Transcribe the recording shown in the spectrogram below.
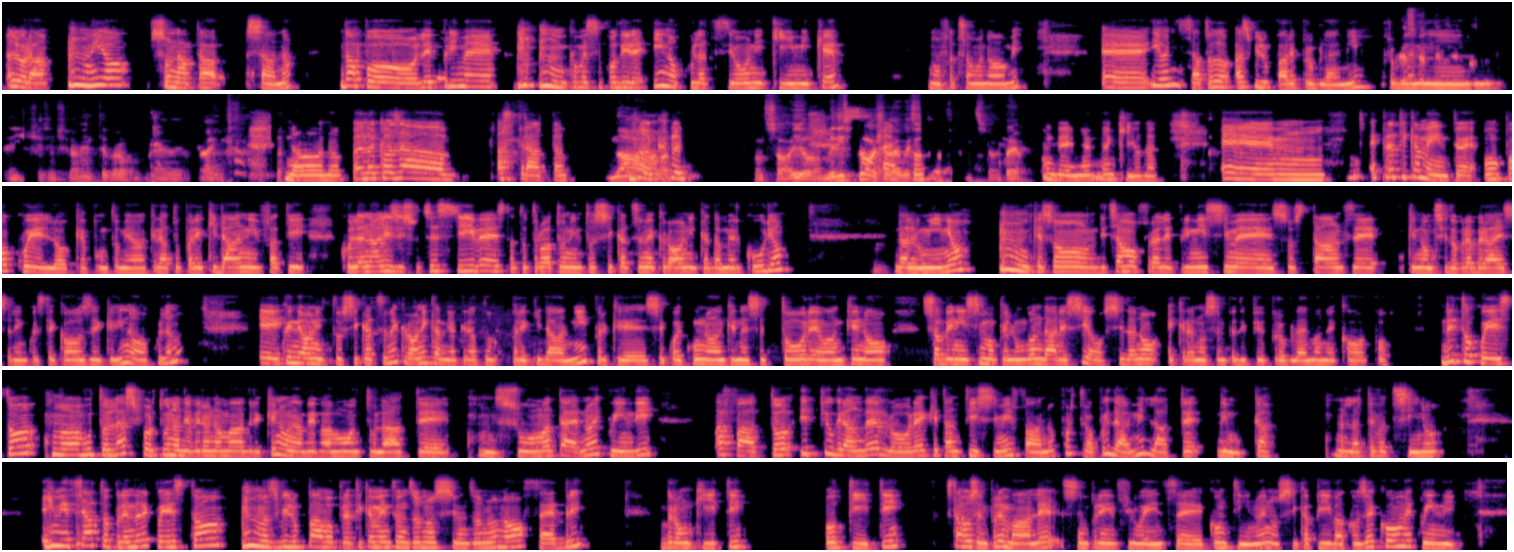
Allora, io sono nata sana. Dopo le prime, come si può dire, inoculazioni chimiche, non facciamo nomi, eh, io ho iniziato a sviluppare problemi. problemi... sinceramente, però eh, vai. no, no, è una cosa astratta. No, no non so, io mi dissocio ecco. da questa affermazione. Prego. Bene, anch'io. Dai. E, ehm, è praticamente un po' quello che appunto mi ha creato parecchi danni. Infatti, con le analisi successive è stata trovata un'intossicazione cronica da mercurio, mm. da alluminio che sono diciamo fra le primissime sostanze che non ci dovrebbero essere in queste cose che inoculano e quindi ho un'intossicazione cronica mi ha creato parecchi danni perché se qualcuno anche nel settore o anche no sa benissimo che a lungo andare si ossidano e creano sempre di più il problema nel corpo. Detto questo, ho avuto la sfortuna di avere una madre che non aveva molto latte suo materno e quindi ha fatto il più grande errore che tantissimi fanno, purtroppo, di darmi il latte di mucca, il latte vaccino. Iniziato a prendere questo, sviluppavo praticamente un giorno sì, un giorno no, febbri, bronchiti, otiti, stavo sempre male, sempre influenze continue, non si capiva cosa e come, quindi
